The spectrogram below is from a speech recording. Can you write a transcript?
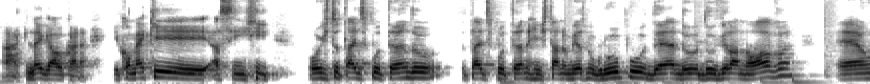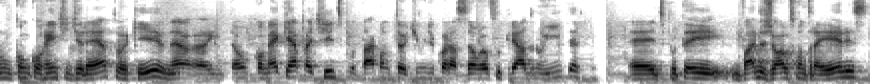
Ah, que legal, cara. E como é que, assim, hoje tu tá disputando, tu tá disputando, a gente tá no mesmo grupo né, do, do Vila Nova, é um concorrente direto aqui, né? Então, como é que é para ti disputar contra o teu time de coração? Eu fui criado no Inter, é, disputei vários jogos contra eles,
